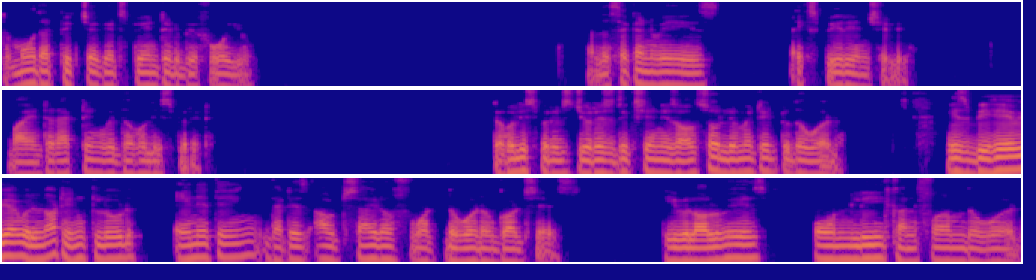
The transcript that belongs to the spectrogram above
the more that picture gets painted before you. And the second way is experientially by interacting with the Holy Spirit. The Holy Spirit's jurisdiction is also limited to the Word. His behavior will not include anything that is outside of what the Word of God says. He will always only confirm the Word.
